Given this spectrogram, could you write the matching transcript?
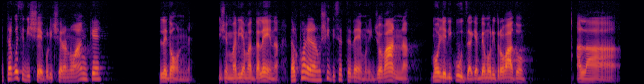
E tra questi discepoli c'erano anche le donne dice Maria Maddalena, dal quale erano usciti sette demoni, Giovanna, moglie di Cuzza, che abbiamo ritrovato alla,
